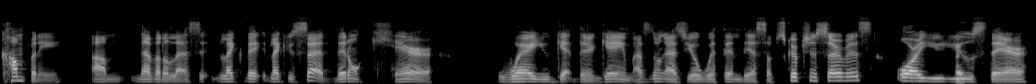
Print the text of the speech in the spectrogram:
company, um, nevertheless, like they like you said, they don't care where you get their game as long as you're within their subscription service or you use their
